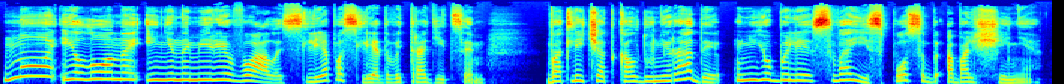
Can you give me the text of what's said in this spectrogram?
но Илона и не намеревалась слепо следовать традициям. В отличие от колдуни Рады, у нее были свои способы обольщения –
